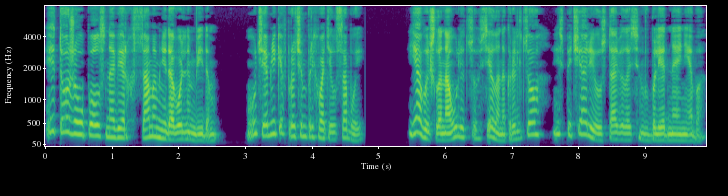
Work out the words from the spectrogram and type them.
И тоже уполз наверх с самым недовольным видом. Учебники, впрочем, прихватил с собой. Я вышла на улицу, села на крыльцо и с печалью уставилась в бледное небо.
